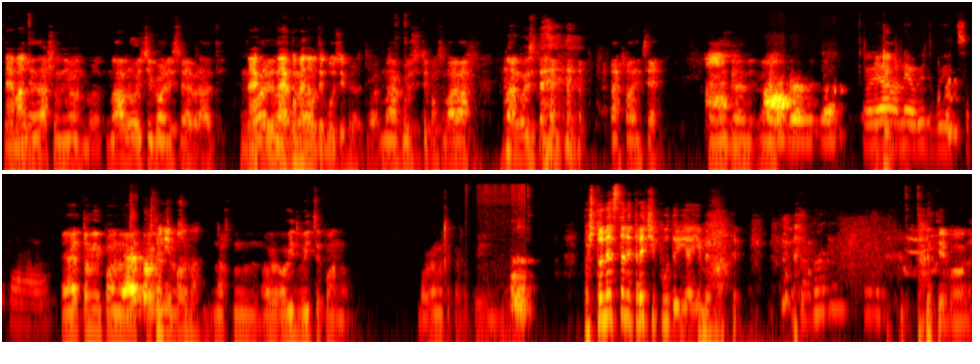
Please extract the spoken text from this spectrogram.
Nema, Nije našao ni on, brate. Ma, vrući gori sve, brate. ne, Gori neko live, mene brate. ovdje guzi, brat. Ma, guzite posle live-a. Ma, guzite. A, šalim se. A ja ne ovi dvojica ponovo. Eto mi ponovo. Eto, Šta nije ponovo? Nešto, ovi dvojice ponovo. Boga mi te kaže, ti... Pa što ne stane treći put da i ja jebem mater? Šta ti je bolno?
